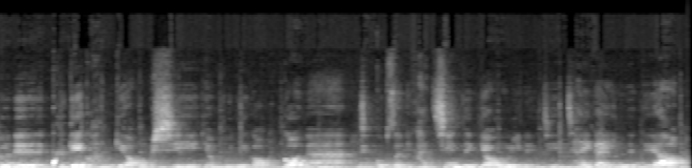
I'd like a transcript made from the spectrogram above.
또는 그게 관계없이 그냥 무늬가 없거나 직곡선이 같이 있는 게 어울리는지 차이가 있는데요.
